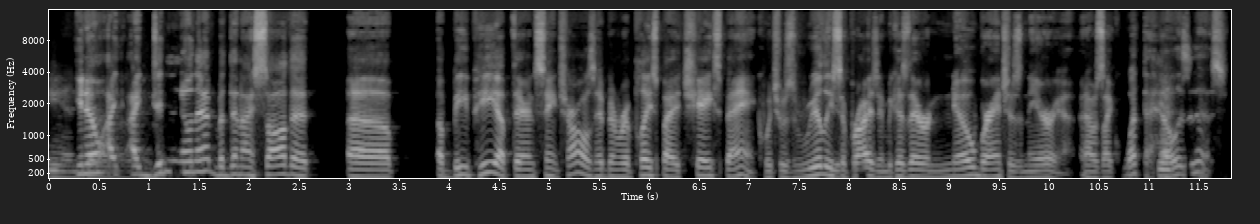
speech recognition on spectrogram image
And You know, I, uh, I didn't know that, but then I saw that uh, a BP up there in St. Charles had been replaced by a Chase Bank, which was really Yeah. surprising because there are no branches in the area. And I was like, what the hell is this?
